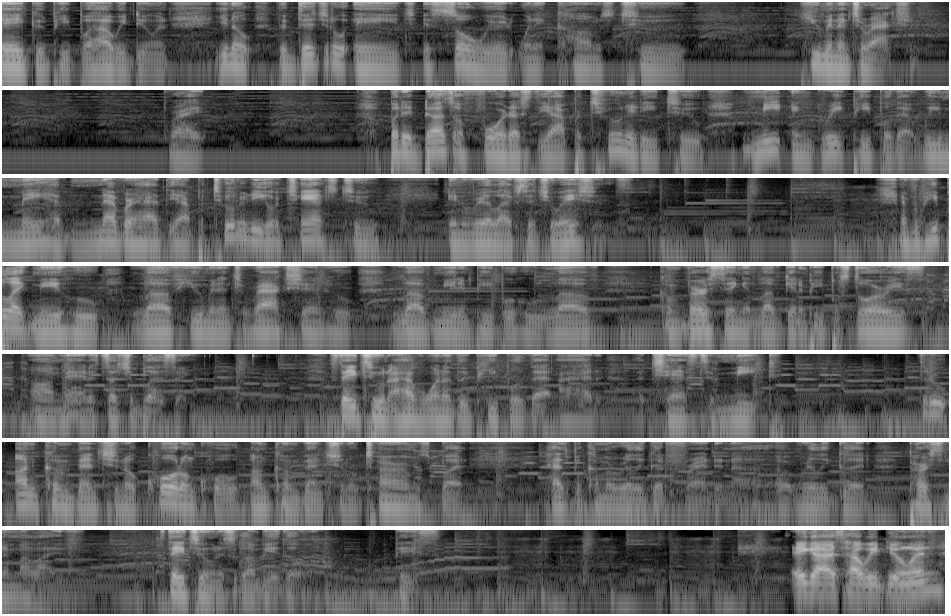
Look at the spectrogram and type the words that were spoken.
Hey, good people, how we doing? You know, the digital age is so weird when it comes to human interaction, right? But it does afford us the opportunity to meet and greet people that we may have never had the opportunity or chance to in real life situations. And for people like me who love human interaction, who love meeting people, who love conversing and love getting people's stories, oh man, it's such a blessing. Stay tuned. I have one of the people that I had a chance to meet through unconventional, quote unquote, unconventional terms, but has become a really good friend and a, a really good person in my life. Stay tuned. It's going to be a good one. Peace. Hey guys, how we doing?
